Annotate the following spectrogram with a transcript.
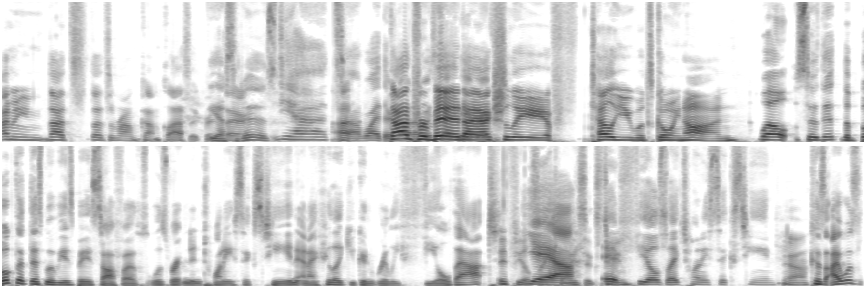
I mean, that's that's a rom com classic right yes, there. it is. Yeah, it's Uh, not why they're God not forbid I actually f- tell you what's going on. Well, so the the book that this movie is based off of was written in 2016, and I feel like you can really feel that It feels yeah, like 2016. it feels like 2016. yeah. because I was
